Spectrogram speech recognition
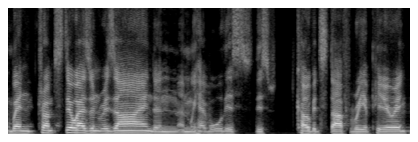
when Trump still hasn't resigned and and we have all this this COVID stuff reappearing.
